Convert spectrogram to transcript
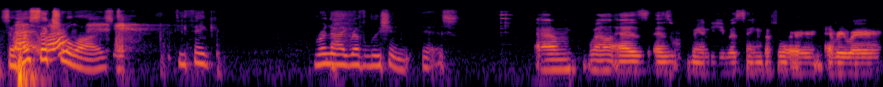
so how Uh, what? sexualized do you think Renai Revolution is? Um, well, as as Randy was saying before, everywhere,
